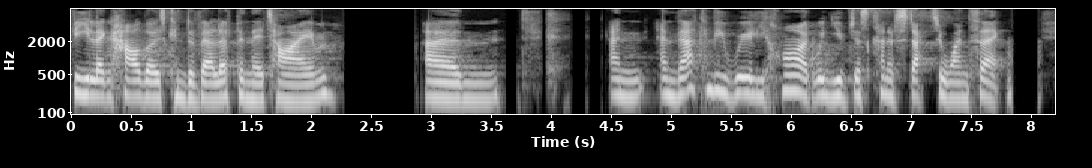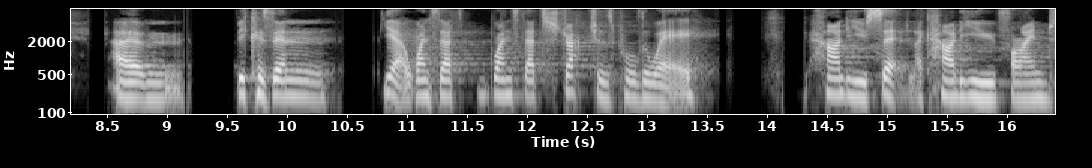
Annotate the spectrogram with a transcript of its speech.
feeling how those can develop in their time. Um, and and that can be really hard when you've just kind of stuck to one thing. Um, because then, yeah, once that once that structure's pulled away, how do you sit? Like, how do you find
